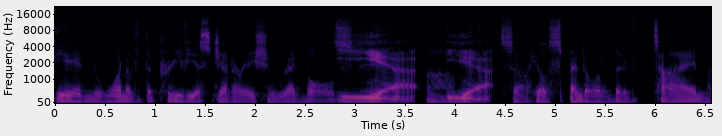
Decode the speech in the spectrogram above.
in one of the previous generation Red Bulls. Yeah. Um, Yeah. So he'll spend a little bit of time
